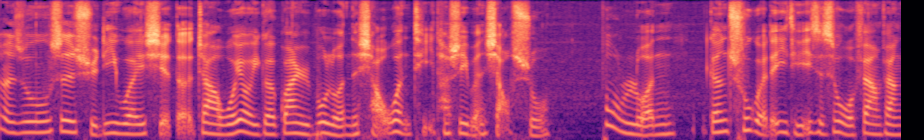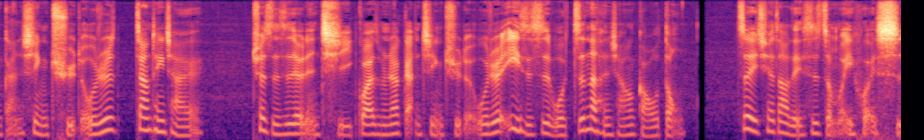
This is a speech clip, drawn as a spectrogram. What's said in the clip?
这本书是许立威写的，叫《我有一个关于不伦的小问题》，它是一本小说。不伦跟出轨的议题一直是我非常非常感兴趣的。我觉得这样听起来确实是有点奇怪，什么叫感兴趣的？我觉得意思是我真的很想要搞懂这一切到底是怎么一回事。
